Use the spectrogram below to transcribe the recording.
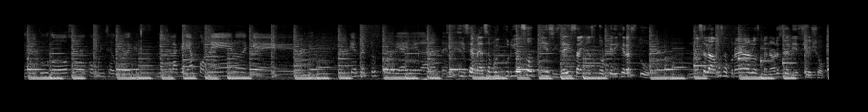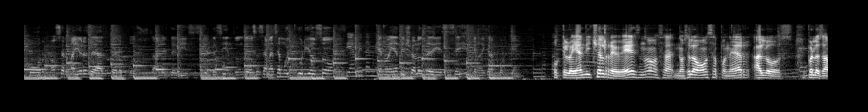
muy dudosos, como inseguros de que no se la querían poner o de que qué efectos podría llegar a tener. Y, y se me hace muy curioso 16 años, porque dijeras tú, no se la vamos a poner a los menores de 18 por no ser mayores de edad, pero pues a los de 17 sí. Entonces, o sea, se me hace muy curioso Sí, a mí también. que no hayan dicho a los de 16 y que no dijeran por qué. O que lo hayan dicho al revés, ¿no? O sea, no se lo vamos a poner a los, pues, los- a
